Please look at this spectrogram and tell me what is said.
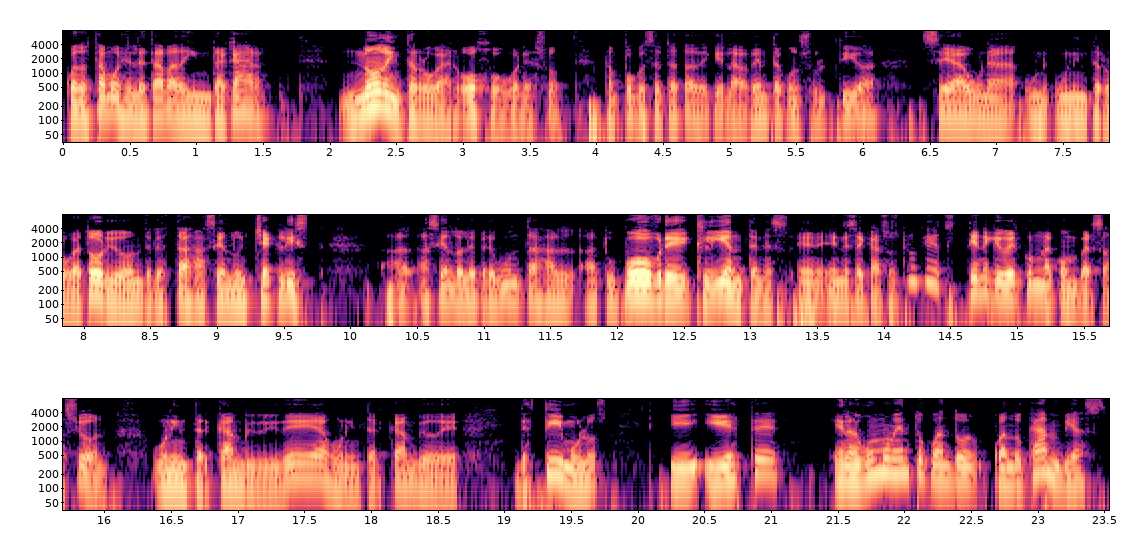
Cuando estamos en la etapa de indagar, no de interrogar, ojo con eso, tampoco se trata de que la venta consultiva sea una, un, interrogatorio donde le estás haciendo un checklist, a, haciéndole preguntas al, a tu pobre cliente en, es, en, en ese caso, sino que tiene que ver con una conversación, un intercambio de ideas, un intercambio de, de estímulos y, este, en algún momento cuando, cuando cambias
